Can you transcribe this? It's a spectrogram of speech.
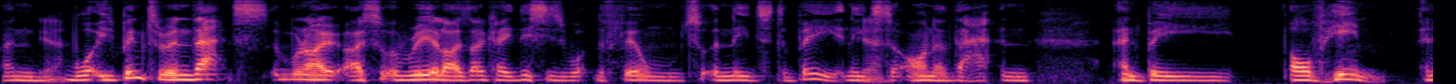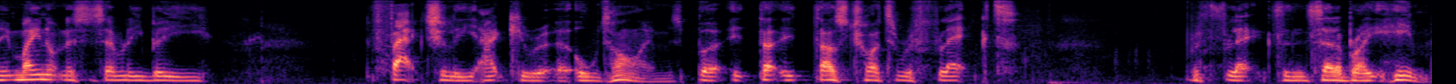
and Yeah. what he's been through, and that's when I, I sort of realised, okay, this is what the film sort of needs to be. It needs Yeah. to honour that and and be of him, and it may not necessarily be factually accurate at all times, but it it does try to reflect reflect and celebrate him.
